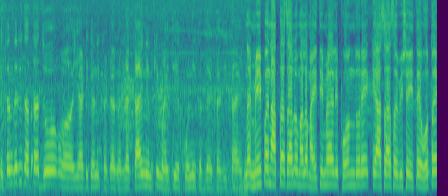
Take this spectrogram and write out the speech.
एकंदरीत आता जो या ठिकाणी खड्डा घडलाय काय नेमकी माहिती आहे? कोणी खदलाय कधी काय? नाही मी पण आत्ताच आलो. मला माहिती मिळाली फोनद्वारे की असा असा विषय इथे होत आहे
